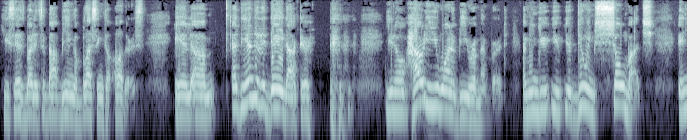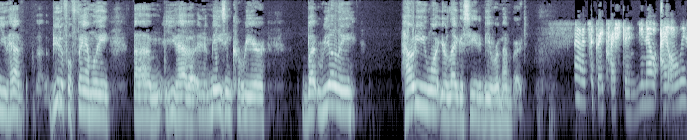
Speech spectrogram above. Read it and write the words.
He says, but it's about being a blessing to others. And um, at the end of the day, doctor, you know, how do you want to be remembered? I mean, you, you, you're doing so much and you have a beautiful family. Um, you have a, an amazing career, but really, how do you want your legacy to be remembered? Oh, that's a great question. You know, I always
